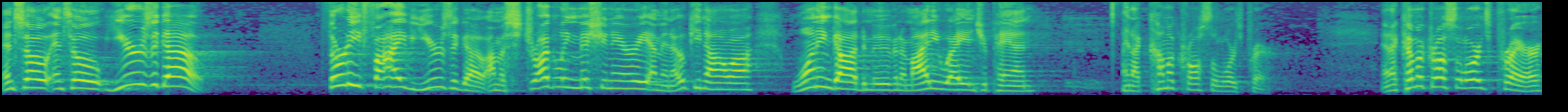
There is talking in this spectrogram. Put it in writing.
And so, and so years ago, 35 years ago, I'm a struggling missionary. I'm in Okinawa, wanting God to move in a mighty way in Japan. And I come across the Lord's Prayer. And I come across the Lord's Prayer,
